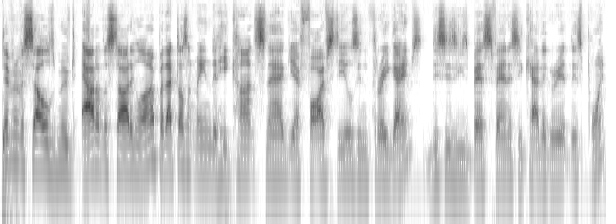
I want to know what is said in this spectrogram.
Devin Vassell's moved out of the starting lineup, but that doesn't mean that he can't snag you know, five steals in three games. This is his best fantasy category at this point.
